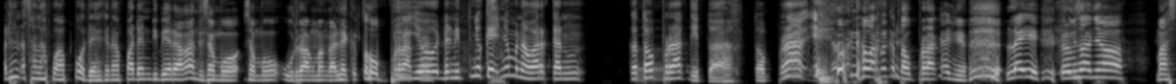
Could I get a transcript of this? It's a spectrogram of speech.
ada salah apa-apa deh kenapa dan di berangan tuh sama sama orang manggalnya ketoprak. Iyo dan itu kayaknya menawarkan ketoprak gitu ah. Toprak. Iya menawarkan ketoprakannya. Lah iya, kalau misalnya Mas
